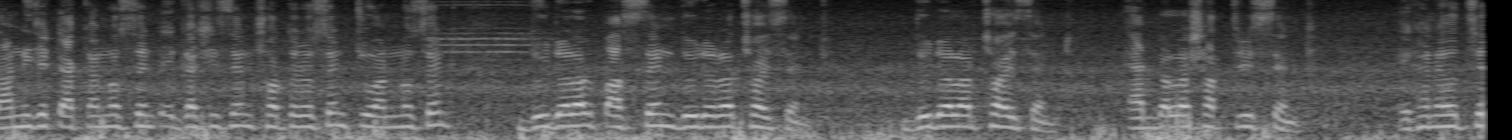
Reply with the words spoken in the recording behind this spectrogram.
তার নিচে একান্ন সেন্ট একাশি সেন্ট সতেরো সেন্ট চুয়ান্ন সেন্ট দুই ডলার পাঁচ সেন্ট দুই ডলার ছয় সেন্ট দুই ডলার ছয় সেন্ট এক ডলার সাতত্রিশ সেন্ট এখানে হচ্ছে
